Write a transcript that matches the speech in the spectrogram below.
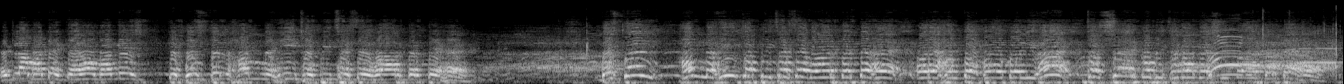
એટલા માટે કહેવા માંગીશ કે બુઝદિલ હમ નહીં જો પીછે से वार करते हैं बुजदिल हम नहीं जो पीछे से वार करते हैं अरे हम तो वो कोली है जो शेर को भी जगा कर शिकार करते हैं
